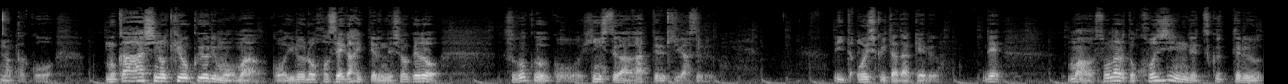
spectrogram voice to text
なんかこう、昔の記憶よりも、まあ、こう、いろいろ補正が入ってるんでしょうけど、すごくこう、品質が上がってる気がする。で、美味しくいただける。で、まあ、そうなると個人で作ってる、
